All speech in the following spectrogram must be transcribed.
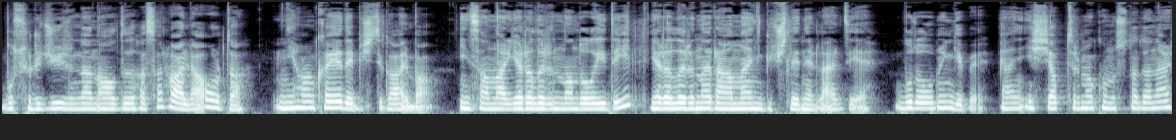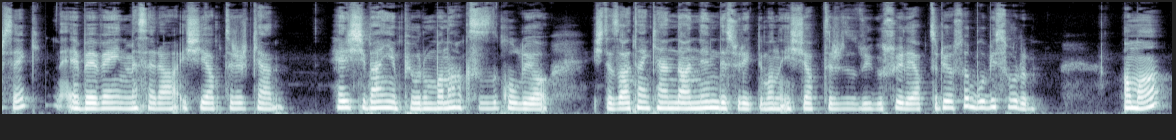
bu sürücü yüzünden aldığı hasar hala orada. Nihan Kaya demişti galiba. İnsanlar yaralarından dolayı değil, yaralarına rağmen güçlenirler diye. Bu da onun gibi. Yani iş yaptırma konusuna dönersek, ebeveyn mesela işi yaptırırken her işi ben yapıyorum, bana haksızlık oluyor. İşte zaten kendi annem de sürekli bana iş yaptırdığı duygusuyla yaptırıyorsa bu bir sorun. Ama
